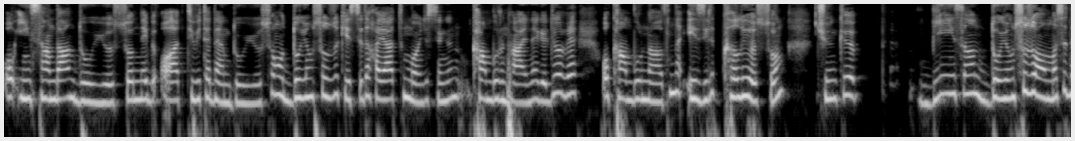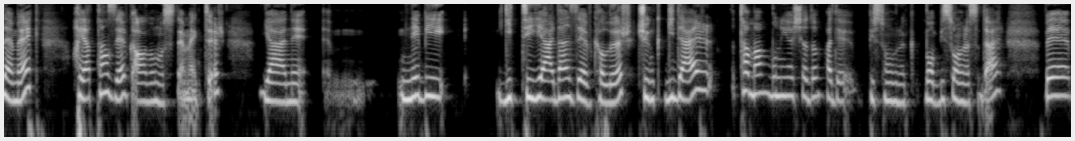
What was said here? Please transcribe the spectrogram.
o insandan duyuyorsun ne bir o aktiviteden duyuyorsun. O doyumsuzluk hissi de hayatın boyunca senin kamburun haline geliyor ve o kamburun altında ezilip kalıyorsun. Çünkü bir insanın doyumsuz olması demek hayattan zevk almaması demektir. Yani ne bir gittiği yerden zevk alır. Çünkü gider tamam bunu yaşadım hadi bir sonra bir sonrası der ve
